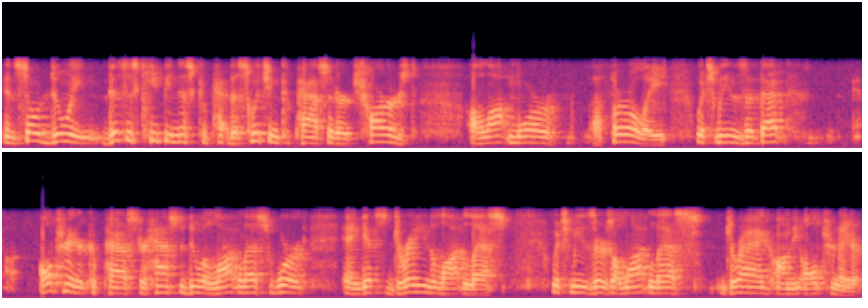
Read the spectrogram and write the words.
In so doing, this is keeping this the switching capacitor charged a lot more uh, thoroughly, which means that that alternator capacitor has to do a lot less work and gets drained a lot less, which means there's a lot less drag on the alternator.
